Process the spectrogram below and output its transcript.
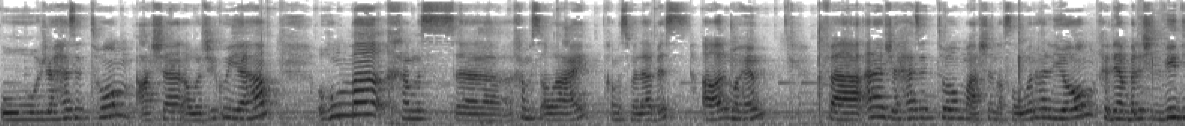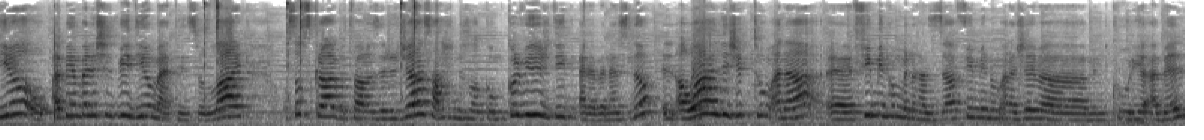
وجهزتهم عشان اورجيكم اياها وهم خمس آه، خمس اواعي خمس ملابس اه المهم فأنا جهزتهم عشان أصورها اليوم. خلينا نبلش الفيديو. وقبل نبلش الفيديو ما تنسوا ال like و subscribe وتفعلوا زر الجرس عشان يوصلكم كل فيديو جديد. أنا بنزله. الاواعي اللي جبتهم أنا آه، في منهم من غزة في منهم أنا جايبة من كوريا قبل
